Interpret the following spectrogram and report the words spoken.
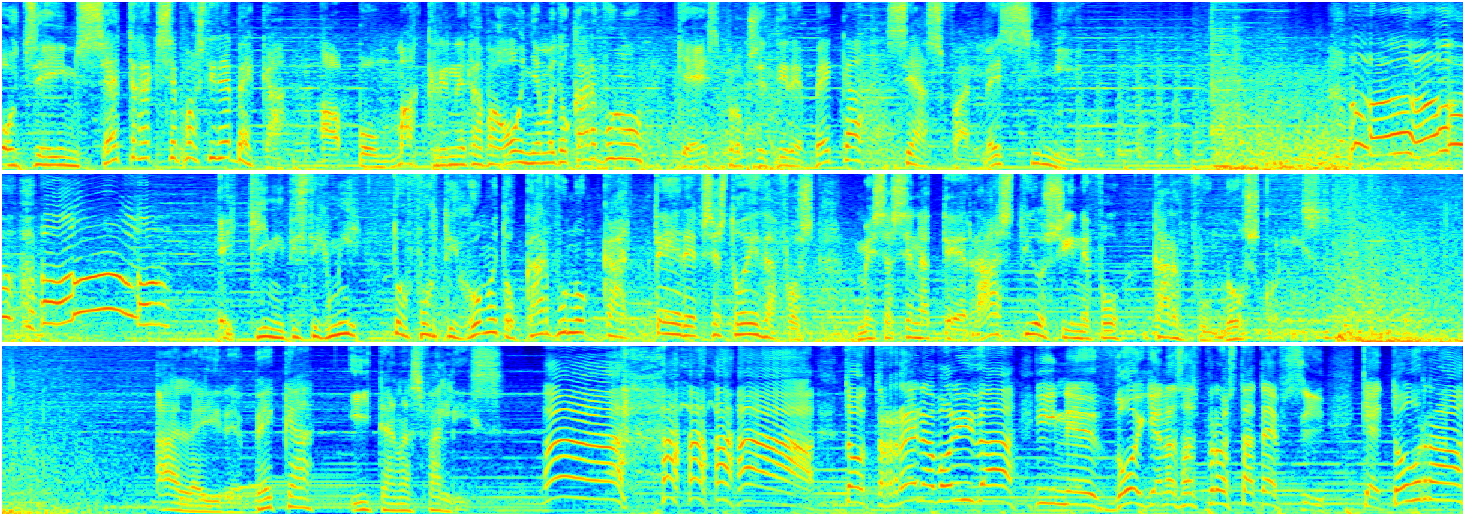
Ο Τζέιμς έτρεξε προς τη Ρεμπέκα, απομάκρυνε τα βαγόνια με το κάρβουνο και έσπρωξε τη Ρεμπέκα σε ασφαλές σημείο. Εκείνη τη στιγμή το φορτηγό με το κάρβουνο κατέρευσε στο έδαφος μέσα σε ένα τεράστιο σύννεφο καρβουνόσκονης. Αλλά η Ρεμπέκα ήταν ασφαλής. Α, χαχαχαχα. Το τρένο βολίδα είναι εδώ για να σας προστατεύσει. Και τώρα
